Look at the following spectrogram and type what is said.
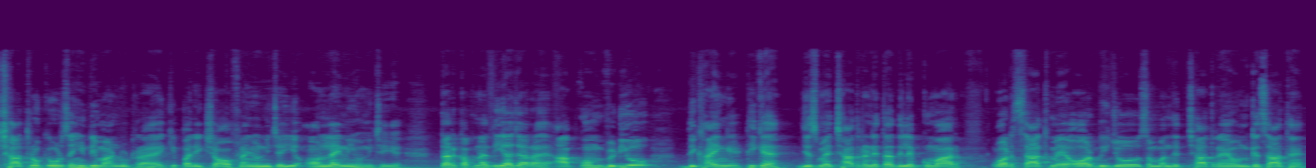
छात्रों की ओर से ही डिमांड उठ रहा है कि परीक्षा ऑफलाइन होनी चाहिए ऑनलाइन नहीं होनी चाहिए। तर्क अपना दिया जा रहा है। आपको हम वीडियो दिखाएँगे, ठीक है? जिसमें छात्र नेता दिलीप कुमार और साथ में और भी जो संबंधित छात्र हैं, उनके साथ हैं।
